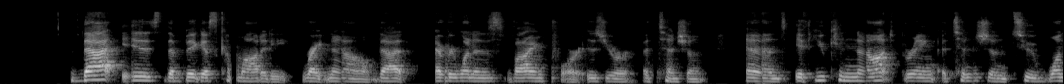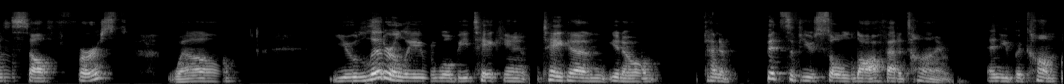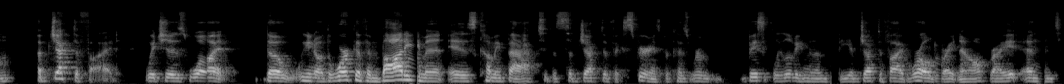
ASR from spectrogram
that is the biggest commodity right now that everyone is vying for is your attention. And if you cannot bring attention to oneself first, well, you literally will be taking taken, you know, kind of bits of you sold off at a time and you become objectified which is what the you know the work of embodiment is coming back to the subjective experience because we're basically living in the objectified world right now right? And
